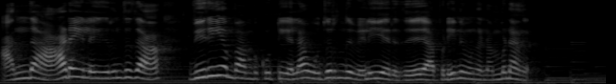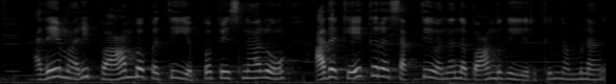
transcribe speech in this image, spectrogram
அந்த ஆடையில் இருந்து தான் விரியம்பாம்பு குட்டியெல்லாம் உதிர்ந்து வெளியேறுது அப்படின்னு இவங்க நம்பினாங்க. அதே மாதிரி பாம்பை பற்றி எப்போ பேசினாலும் அதை கேட்குற சக்தி வந்து அந்த பாம்புக்கு இருக்குன்னு நம்பினாங்க.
